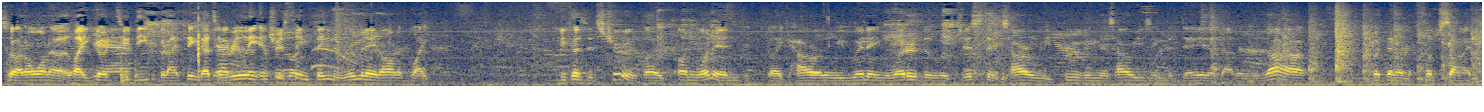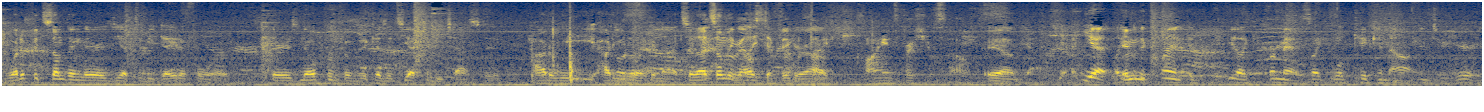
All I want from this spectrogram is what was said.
So I don't want to like go Yeah. too deep, but I think that's Yeah, a really that's a interesting thing to ruminate on. Of like because it's true. Like on one end, like how are we winning? What are the logistics? How are we proving this? How are we using the data? Da da da da. But then on the flip side, what if it's something there is yet to be data for? There is no proof of it because it's yet to be tested. How do we? How do you work in that? So that's something really else to figure out. Like clients versus yourself. Yeah. Yeah, yeah like And- with the client, it, it- like for me, it's like we'll kick him out in two years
